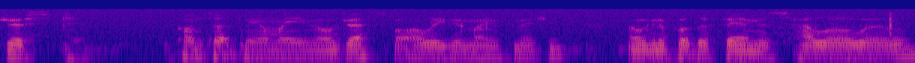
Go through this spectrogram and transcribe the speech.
just contact me on my email address, but I'll leave in my information. And we're going to put the famous hello world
